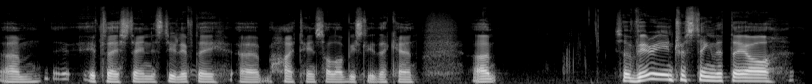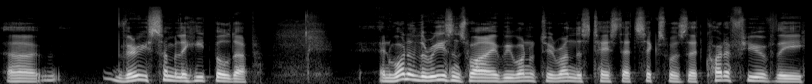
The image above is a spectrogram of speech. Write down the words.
Um, if they're stainless steel, if they uh, high tensile, obviously they can. Um, so very interesting that they are uh, very similar heat buildup. And one of the reasons why we wanted to run this test at six was that quite a few of the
